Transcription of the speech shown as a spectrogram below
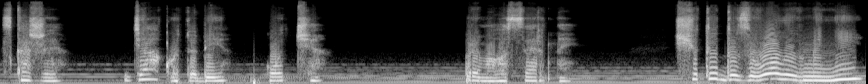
Скажи дякую тобі, Отче, примилосердний, що ти дозволив мені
